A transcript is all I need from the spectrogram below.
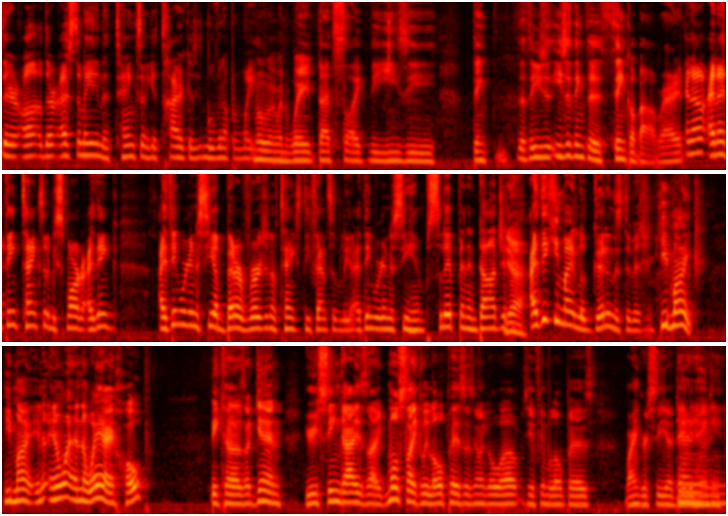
they're uh, they're estimating that Tank's gonna get tired because he's moving up in weight. Moving in weight, that's like the easy thing, the easy, easy thing to think about, right? And I, and I think Tank's gonna be smarter. I think I think we're gonna see a better version of Tanks defensively. I think we're gonna see him slipping and dodging. Yeah. I think he might look good in this division. He might. He might. In, in a way, in a way, I hope, because again, you're seeing guys like most likely Lopez is gonna go up. Teofimo Lopez, Ryan Garcia, David Daniel Haney.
